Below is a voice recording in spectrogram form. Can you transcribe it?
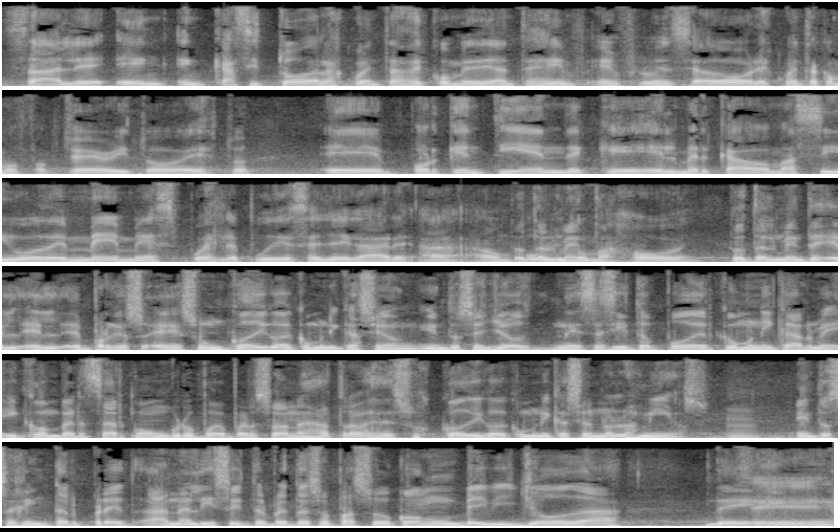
sale en, en casi todas las cuentas de comediantes e inf- influenciadores, cuentas como Fuck Jerry y todo esto, eh, porque entiende que el mercado masivo de memes pues le pudiese llegar a, a un público Totalmente. más joven. Totalmente, el- el- porque es- un código de comunicación y entonces yo necesito poder comunicarme y conversar con un grupo de personas a través de sus códigos de comunicación, no los míos. Mm. Entonces interpreto, analizo, interpreto eso. Pasó con Baby Yoda, de, Sí.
